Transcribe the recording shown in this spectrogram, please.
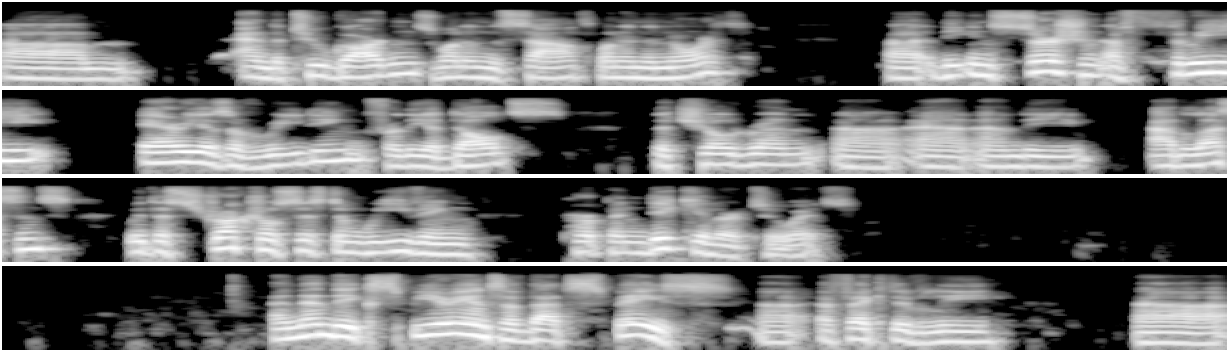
um, and the two gardens, one in the south, one in the north. Uh, the insertion of three areas of reading for the adults, the children, uh, and, and the adolescents, with the structural system weaving perpendicular to it. And then the experience of that space uh, effectively uh,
